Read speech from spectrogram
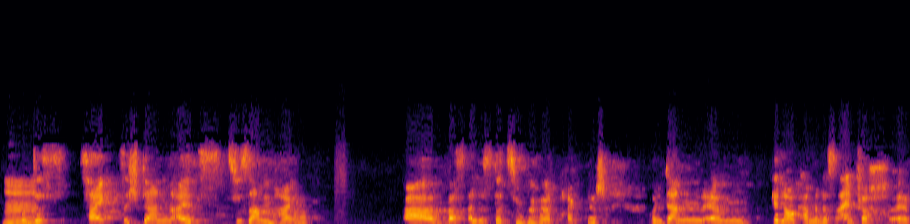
Mhm. Und das zeigt sich dann als Zusammenhang, äh, was alles dazugehört praktisch. Und dann, ähm, genau, kann man das einfach äh,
